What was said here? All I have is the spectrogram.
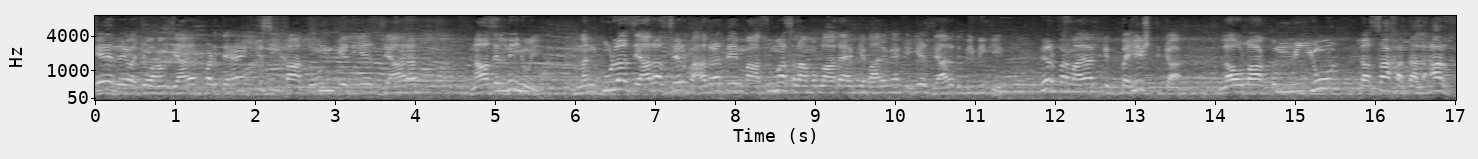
ये जो हम ज़्यारत पढ़ते हैं, किसी खातून के लिए ज़्यारत नाजिल नहीं हुई। मनकूला ज़्यारत सिर्फ़ हज़रत मासूमा सलाम के बारे में कि ये ज़्यारत बीबी की फिर फरमाया कि बहिश्त का, लौला कुम्यून लसाखत अर्ज़।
